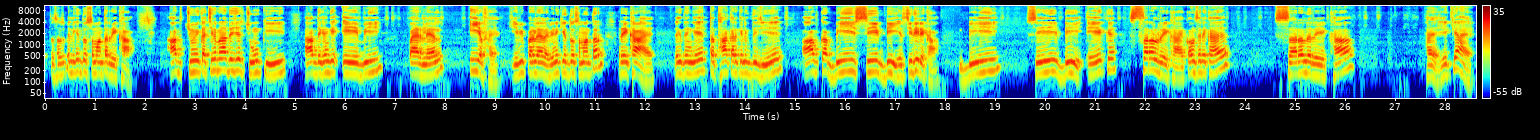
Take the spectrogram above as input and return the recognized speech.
तो सबसे पहले लिखे दो समांतर रेखा। आप चूँ का चिन्ह बना दीजिए, चूँकि आप देखेंगे A B parallel E F है। ये भी पैरेलल है। यानी कि दो समांतर रेखा है। लिख देंगे, तथा करके लिख दीजिए, आपका बी सी डी सीधी रेखा। बी सी डी एक सरल रेखा है। कौन सी रेखा है? सरल रेखा है। ये क्या है?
